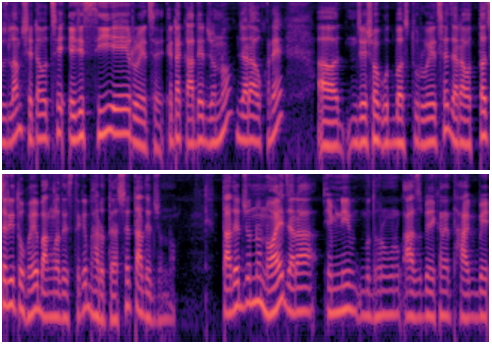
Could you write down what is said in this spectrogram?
বুঝলাম, সেটা হচ্ছে এই যে সিএ রয়েছে, এটা কাদের জন্য? যারা ওখানে যেসব উদ্বাস্তু রয়েছে, যারা অত্যাচারিত হয়ে বাংলাদেশ থেকে ভারতে আসে, তাদের জন্য। তাদের জন্য নয়, যারা এমনি ধরুন আসবে, এখানে থাকবে,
